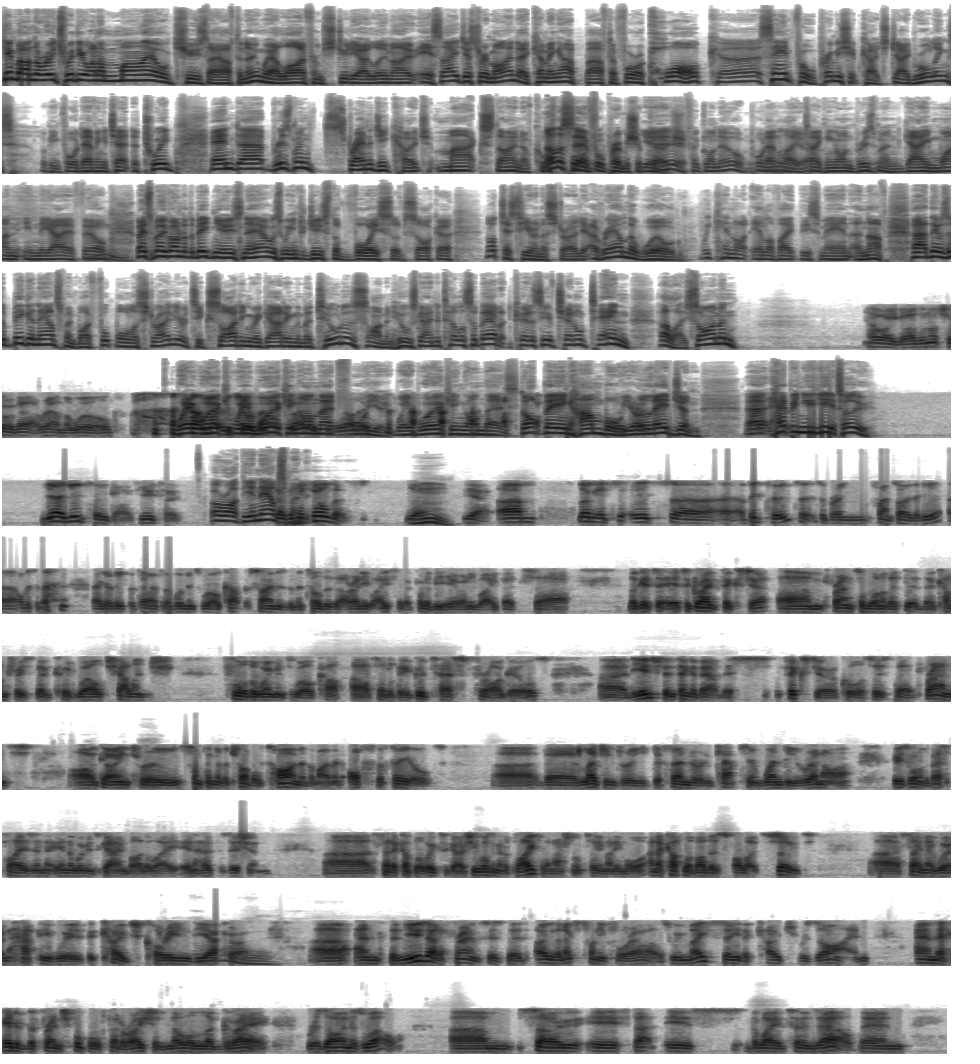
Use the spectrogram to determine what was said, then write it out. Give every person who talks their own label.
Speaker 1: Kimbo on the Rooch with you on a mild Tuesday afternoon. We're live from Studio Lumo SA. Just a reminder, coming up after four o'clock, uh, SANFL Premiership coach Jade Rawlings. Looking forward to having a chat to Twig. And uh, Brisbane strategy coach Mark Stone, of course.
Speaker 2: Another SANFL Premiership
Speaker 1: yeah,
Speaker 2: coach.
Speaker 1: for Glenelg. Port Adelaide taking on Brisbane, game one in the AFL.
Speaker 2: Hmm.
Speaker 1: Let's move on to the big news now as we introduce the voice of soccer, not just here in Australia, around the world. We cannot elevate this man enough. Uh, there was a big announcement by Football Australia. It's exciting regarding the Matildas. Simon Hill's going to tell us about it, courtesy of Channel 10. Hello, Simon.
Speaker 3: How are you guys? I'm not sure about around the world.
Speaker 1: We're working.
Speaker 3: even
Speaker 1: We're working on that for you. We're working on that. Stop being humble. You're a legend. Uh, Happy New Year too.
Speaker 3: Yeah, you too, guys. You too.
Speaker 1: All right, the
Speaker 3: So the
Speaker 1: announcement.
Speaker 3: Matildas. Yeah,
Speaker 1: Mm.
Speaker 3: yeah. Um, look, it's it's uh, a big coup to, to bring France over here. Uh, obviously, they're, they're going to be preparing for the Women's World Cup the same as the Matildas are anyway, so they'll probably be here anyway. But uh, look, it's a, it's a great fixture. Um, France are one of the the countries that could well challenge for the Women's World Cup, uh, so it'll be a good test for our girls. Uh, the interesting thing about this fixture, of course, is that France are going through something of a troubled time at the moment off the field. Uh, their legendary defender and captain Wendy Renard, who's one of the best players in in the women's game, by the way, in her position, uh, said a couple of weeks ago she wasn't going to play for the national team anymore, and a couple of others followed suit, uh, saying they weren't happy with the coach Corinne Diacre. Uh, and the news out of France is that over the next 24 hours, we may see the coach resign and the head of the French Football Federation, Noël Le Graët, resign as well. Um, so if that is the way it turns out, then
